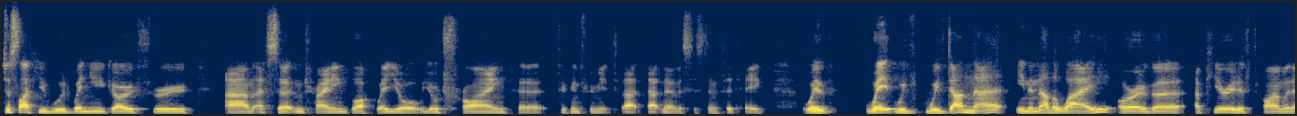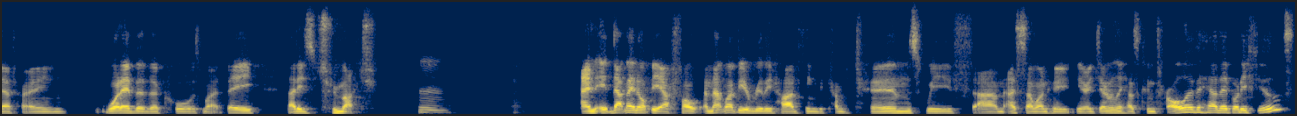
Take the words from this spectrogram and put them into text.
Just like you would when you go through um, a certain training block where you're you're trying to to contribute to that that nervous system fatigue. We've we, we've we've done that in another way or over a period of time with our training whatever the cause might be that is too much. Mm and it, that may not be our fault and that might be a really hard thing to come to terms with um, as someone who you know generally has control over how their body feels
